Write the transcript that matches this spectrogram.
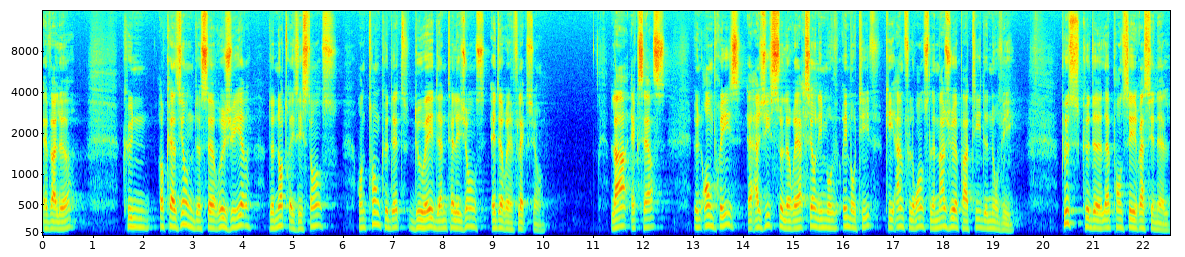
et valeurs, qu'une occasion de se réjouir de notre existence en tant que d'être doué d'intelligence et de réflexion. Là exerce une emprise et agit sur les réactions émotives qui influencent la majeure partie de nos vies, plus que de la pensée rationnelle.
